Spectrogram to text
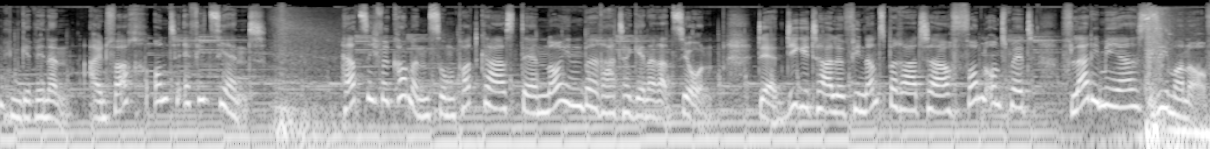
Kunden gewinnen. Einfach und effizient. Herzlich willkommen zum Podcast der neuen Beratergeneration. Der digitale Finanzberater von und mit Wladimir Simonov.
